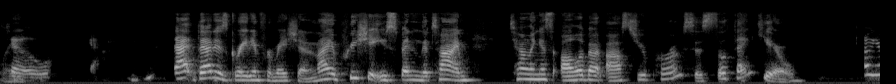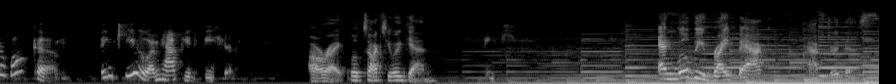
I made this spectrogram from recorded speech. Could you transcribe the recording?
Great. So, That that is great information, and I appreciate you spending the time telling us all about osteoporosis. So thank you. oh, you're welcome. Thank you. I'm happy to be here. All right, we'll talk to you again, Thank you. and we'll be right back after this.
